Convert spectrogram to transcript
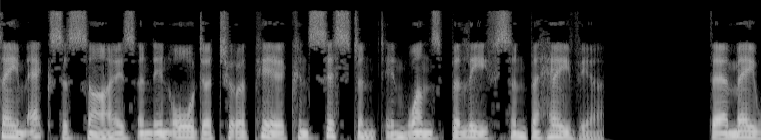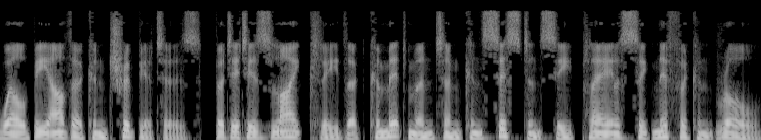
same exercise and in order to appear consistent in one's beliefs and behavior. There may well be other contributors, but it is likely that commitment and consistency play a significant role.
